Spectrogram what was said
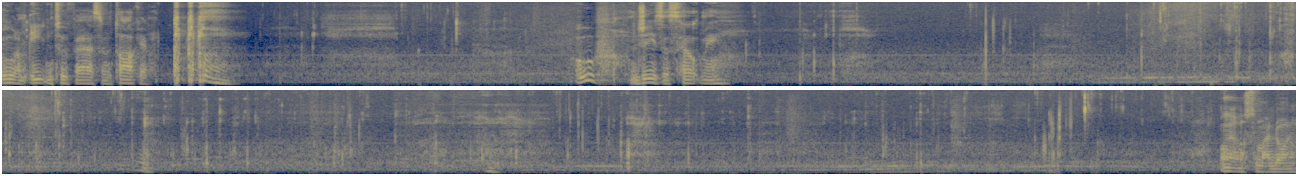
Ooh, I'm eating too fast and talking. Ooh, Jesus help me. What else am I doing?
